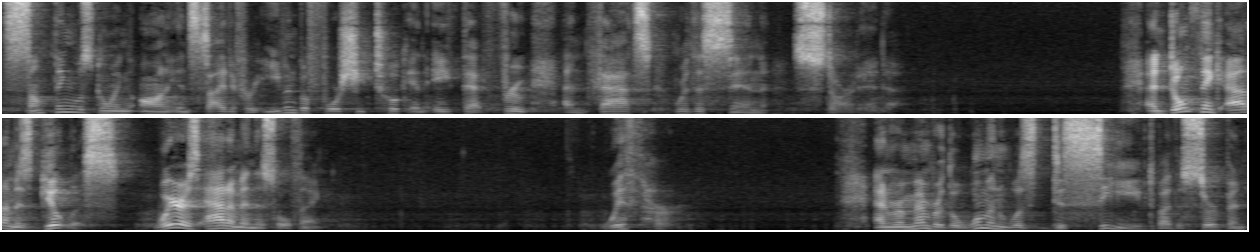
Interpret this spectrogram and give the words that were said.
Something was going on inside of her even before she took and ate that fruit, and that's where the sin started. And don't think Adam is guiltless. Where is Adam in this whole thing? With her. And remember, the woman was deceived by the serpent,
